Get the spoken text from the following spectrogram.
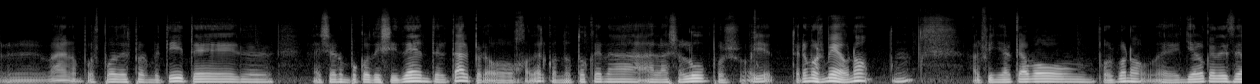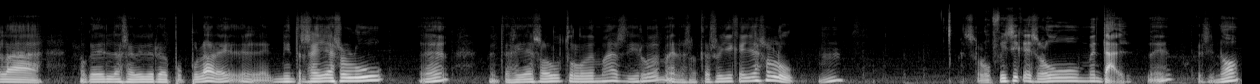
eh, bueno pues puedes permitirte ser un poco disidente el tal pero joder cuando toquen a, a la salud pues oye tenemos miedo no ¿Mm? al fin y al cabo pues bueno eh, yo lo que dice la lo que dice la sabiduría popular ¿eh? mientras haya salud ¿eh? mientras haya salud todo lo demás y lo de menos el caso es que haya salud ¿eh? salud física y salud mental ¿eh? porque si no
